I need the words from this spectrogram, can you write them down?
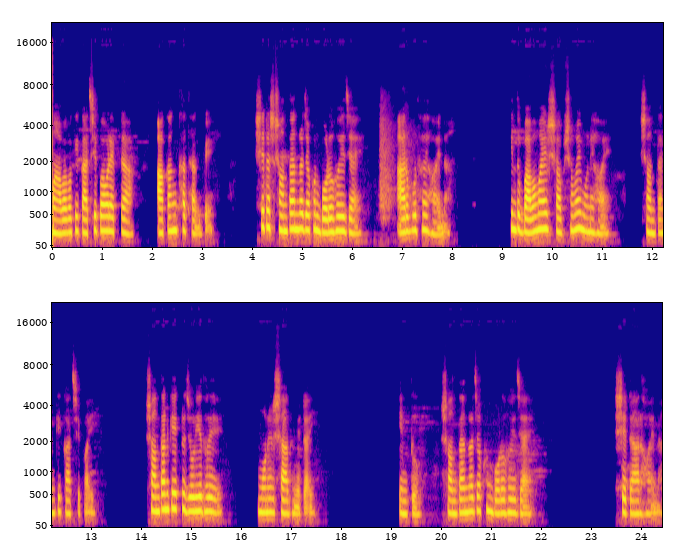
মা বাবাকে কাছে পাওয়ার একটা আকাঙ্ক্ষা থাকবে, সেটা সন্তানরা যখন বড় হয়ে যায়, আর বোধহয় হয় না। কিন্তু বাবা মায়ের সবসময় মনে হয়, সন্তানকে কাছে পাই। সন্তানকে একটু জড়িয়ে ধরে মনের স্বাদ মেটাই। কিন্তু সন্তানরা যখন বড় হয়ে যায়, সেটা আর হয় না।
